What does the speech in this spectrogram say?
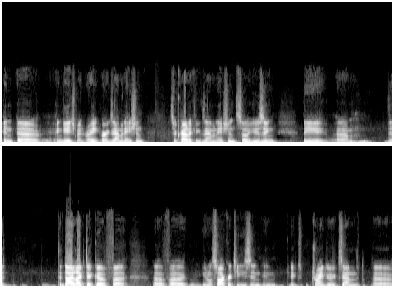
in, uh, engagement, right, or examination, Socratic examination. So using the um, the the dialectic of uh, of uh, you know Socrates in in ex- trying to examine uh,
